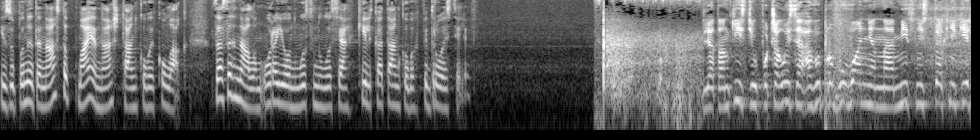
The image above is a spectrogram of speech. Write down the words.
і зупинити наступ має наш танковий кулак. За сигналом у район висунулося кілька танкових підрозділів. Для танкістів почалися випробування на міцність техніки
